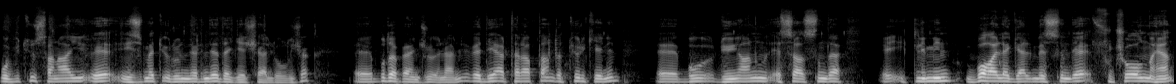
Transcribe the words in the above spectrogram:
Bu bütün sanayi ve hizmet ürünlerinde de geçerli olacak. E, bu da bence önemli ve diğer taraftan da Türkiye'nin e, bu dünyanın esasında e, iklimin bu hale gelmesinde suçu olmayan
